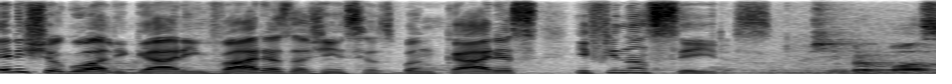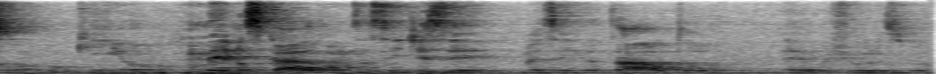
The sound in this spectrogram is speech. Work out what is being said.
Ele chegou a ligar em várias agências bancárias e financeiras. Achei propostas um pouquinho menos caras, vamos assim dizer, mas ainda está alto é, os juros, viu?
